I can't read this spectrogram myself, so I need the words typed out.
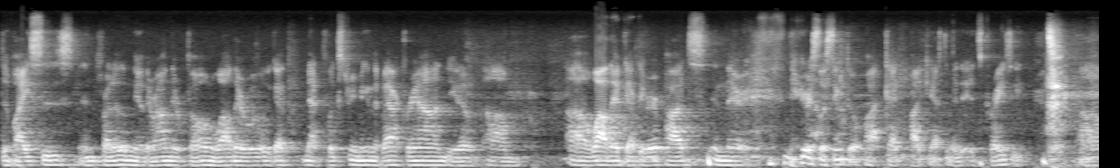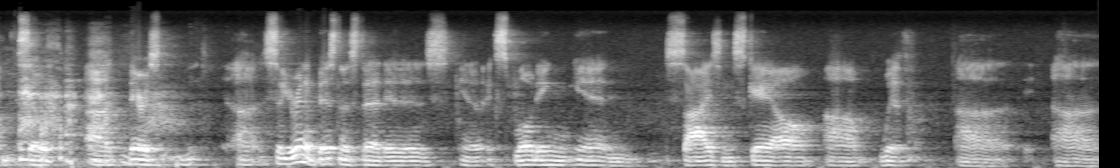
devices in front of them, you know, they're on their phone while they're, they got Netflix streaming in the background, you know, um, uh, while they've got their AirPods in their, ears listening to a podcast. podcast. I mean, it's crazy. Um, so uh, there's, uh, so you're in a business that is, you know, exploding in size and scale uh, with uh, uh,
